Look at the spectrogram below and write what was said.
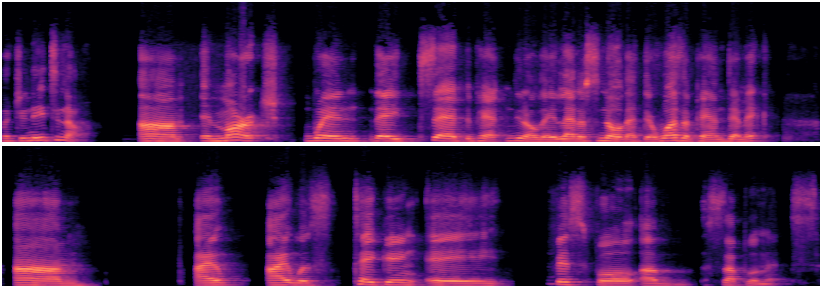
but you need to know um, in March when they said the pan, you know, they let us know that there was a pandemic. Um, I I was taking a fistful of supplements.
